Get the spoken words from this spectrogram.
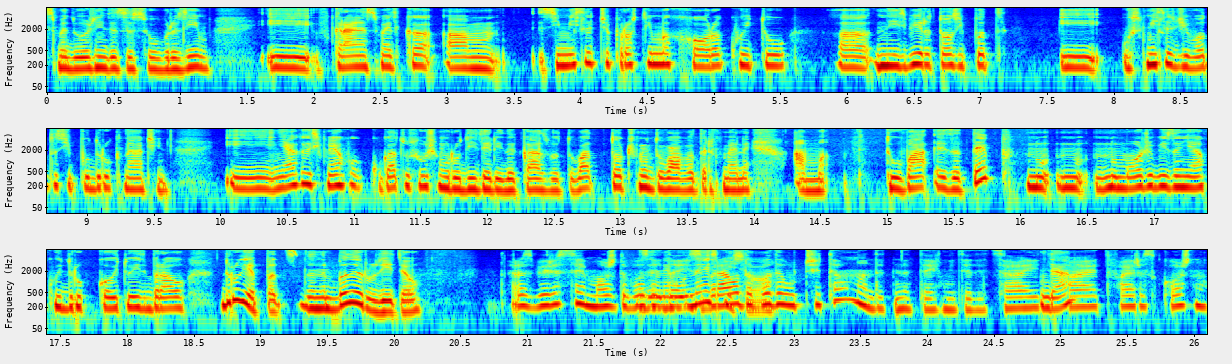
сме длъжни да се съобразим. И в крайна сметка ам, си мисля, че просто има хора, които а, не избират този път и осмислят живота си по друг начин. И някак си понякога, когато слушам родители да казват това, точно това вътре в мене, ама това е за теб, но, но, но може би за някой друг, който е избрал другия път, да не бъде родител. Разбира се, може да бъде да е избрал да бъде учител на, на техните деца и да? това, е, това е разкошно.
